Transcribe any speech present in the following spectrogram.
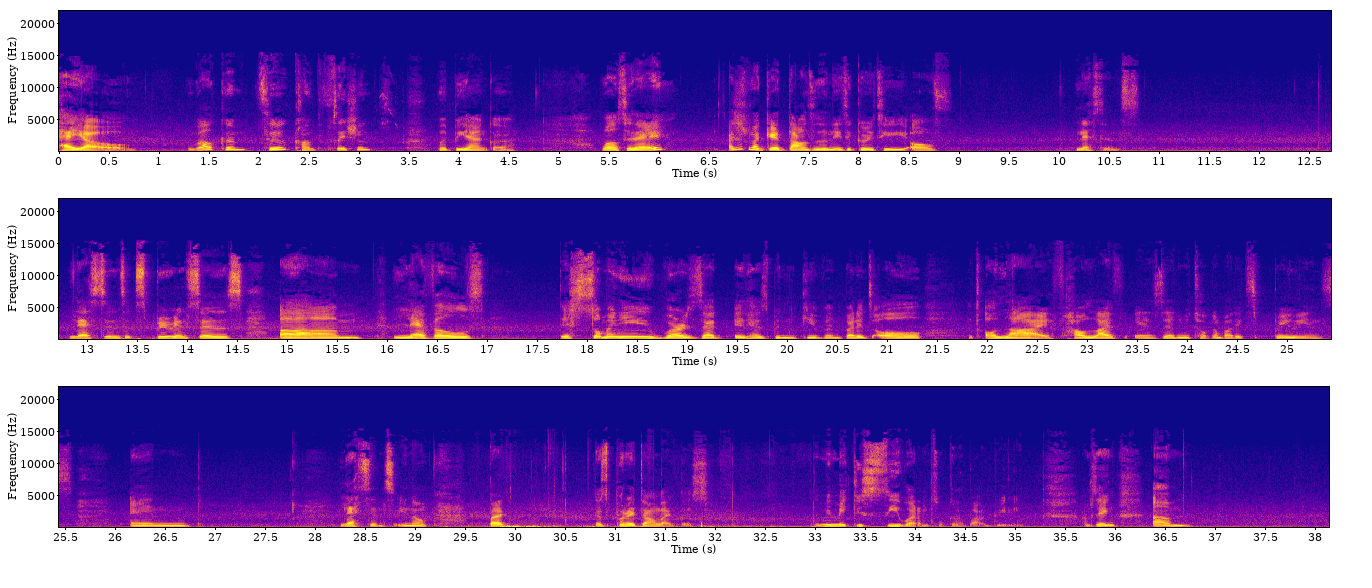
Hey yo, welcome to Conversations with Bianca. Well, today I just want to get down to the nitty gritty of lessons. Lessons, experiences, um, levels. There's so many words that it has been given, but it's all it's all life, how life is, and we're talking about experience and lessons, you know. But let's put it down like this. Let me make you see what I'm talking about, really. I'm saying um,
